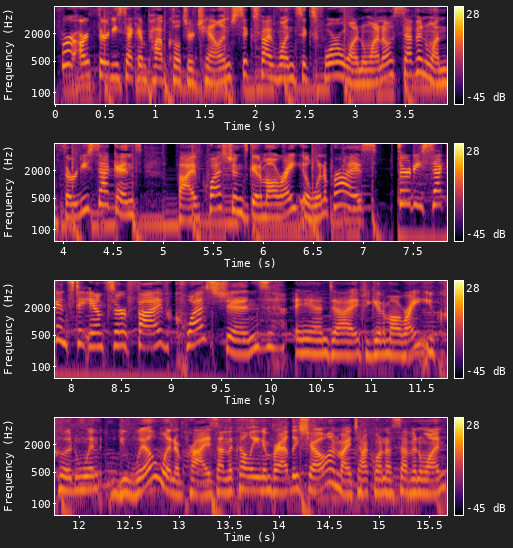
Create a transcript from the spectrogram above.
for our 30 second pop culture challenge 651 641 1071. 30 seconds, five questions. Get them all right. You'll win a prize. 30 seconds to answer five questions. And uh, if you get them all right, you could win, you will win a prize on the Colleen and Bradley show on My Talk 1071.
